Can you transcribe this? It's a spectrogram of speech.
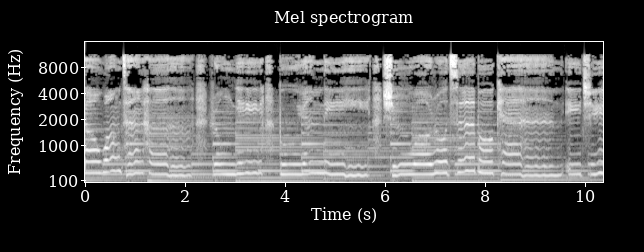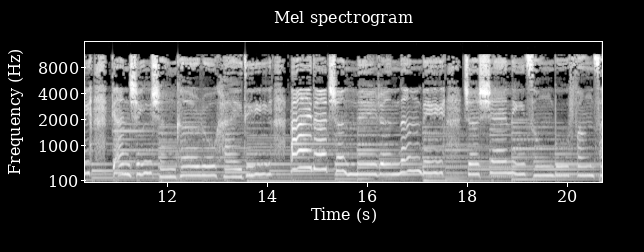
想要忘谈何容易？不怨你，是我如此不堪一击。感情深刻如海底，爱的真没人能比。这些你从不放在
